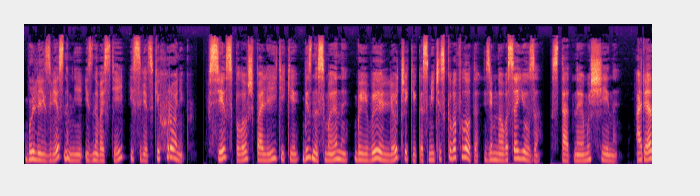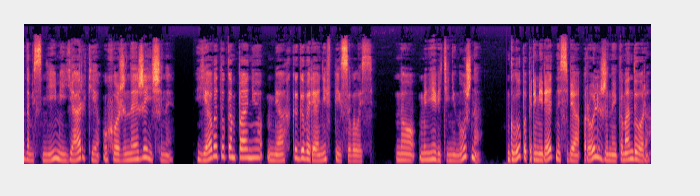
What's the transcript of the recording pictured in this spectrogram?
были известны мне из новостей и светских хроник. Все сплошь политики, бизнесмены, боевые летчики космического флота Земного Союза, статные мужчины. А рядом с ними яркие, ухоженные женщины. Я в эту компанию, мягко говоря, не вписывалась. Но мне ведь и не нужно. Глупо примерять на себя роль жены командора.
